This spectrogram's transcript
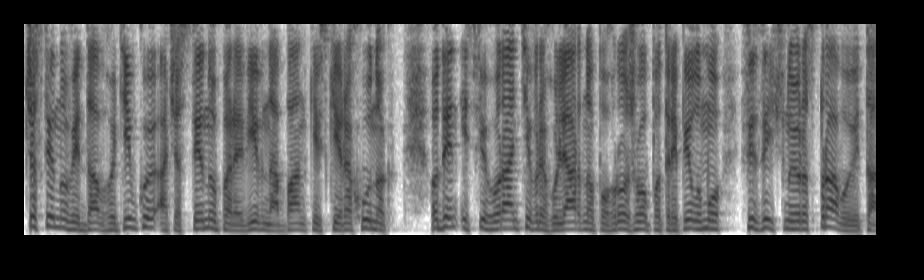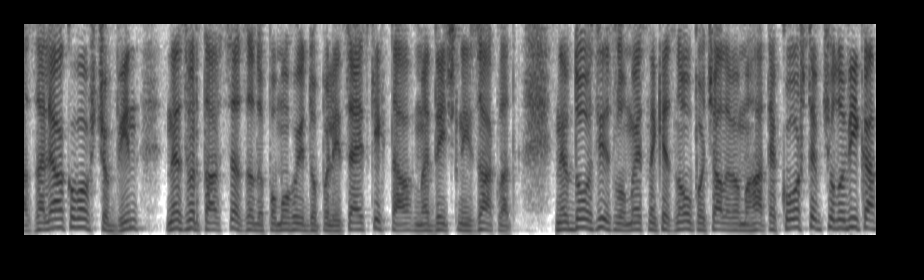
Частину віддав готівкою, а частину перевів на банківський рахунок. Один із фігурантів регулярно погрожував потерпілому фізичною розправою та залякував, щоб він не звертався за допомогою до поліцейських та в медичний заклад. Невдовзі зловмисники знову почали вимагати кошти в чоловіка.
